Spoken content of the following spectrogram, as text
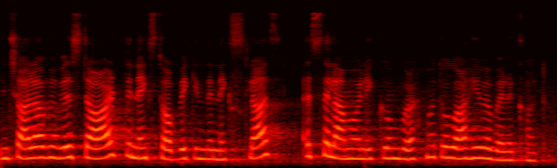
इनशाला we will start the next topic in the next class wa rahmatullahi wa barakatuh.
